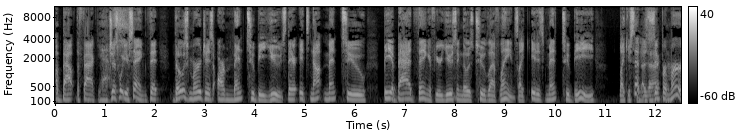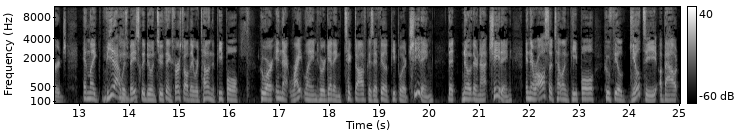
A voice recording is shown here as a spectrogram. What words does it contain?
about the fact, Yes. just what you're saying, that those merges are meant to be used. There, it's not meant to be a bad thing if you're using those two left lanes. Like it is meant to be. Like you said, a zipper merge. And like VDOT was basically doing two things. First of all, they were telling the people who are in that right lane who are getting ticked off because they feel that people are cheating that no, they're not cheating. And they were also telling people who feel guilty about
